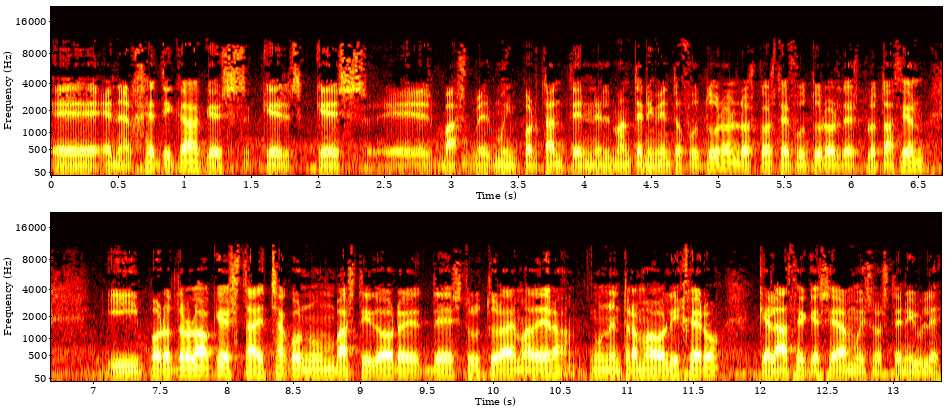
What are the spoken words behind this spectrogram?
eh, energética, que es, que, es, que es, es, muy importante en el mantenimiento futuro, en los costes futuros de explotación, y por otro lado que está hecha con un bastidor eh, de estructura de madera, un entramado ligero, que la hace que sea muy sostenible.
